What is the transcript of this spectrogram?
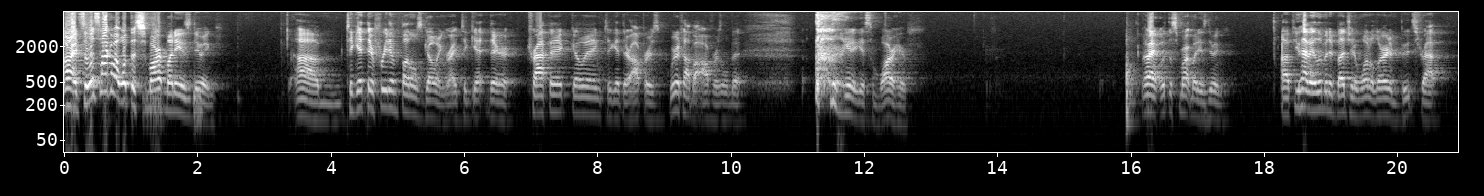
all right, so let's talk about what the smart money is doing um, to get their freedom funnels going, right? To get their traffic going, to get their offers. We're going to talk about offers a little bit. I need to get some water here. All right, what the smart money is doing. Uh, if you have a limited budget and want to learn and bootstrap,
